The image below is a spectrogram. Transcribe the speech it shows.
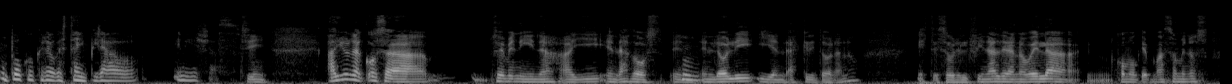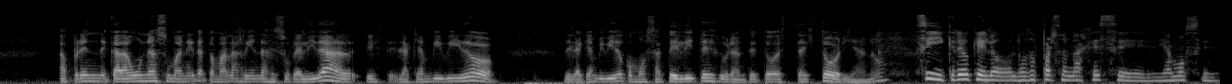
un poco creo que está inspirado en ellas. Sí. Hay una cosa femenina allí en las dos, en, Mm. en Loli y en la escritora, ¿no? Este, sobre el final de la novela, como que más o menos aprende cada una a su manera a tomar las riendas de su realidad, este, la que han vivido, de la que han vivido como satélites durante toda esta historia, ¿no? Sí, creo que lo- los dos personajes, eh, digamos, eh,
